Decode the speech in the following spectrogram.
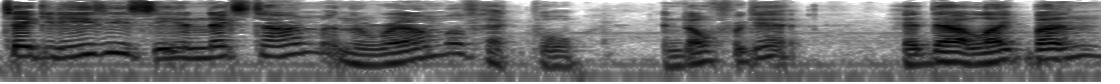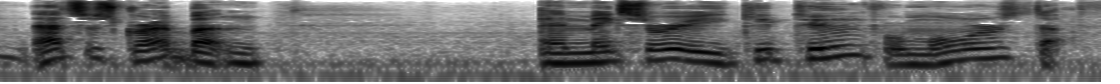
take it easy. See you next time in the realm of Hecpool. And don't forget, hit that like button, that subscribe button, and make sure you keep tuned for more stuff.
